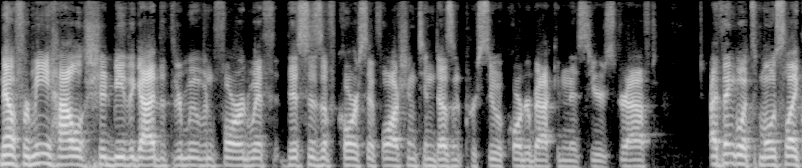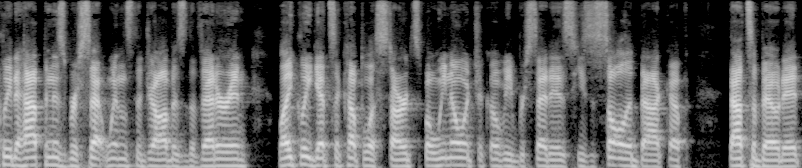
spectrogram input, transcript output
Now, for me, Howell should be the guy that they're moving forward with. This is, of course, if Washington doesn't pursue a quarterback in this year's draft. I think what's most likely to happen is Brissett wins the job as the veteran, likely gets a couple of starts, but we know what Jacoby Brissett is. He's a solid backup. That's about it.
